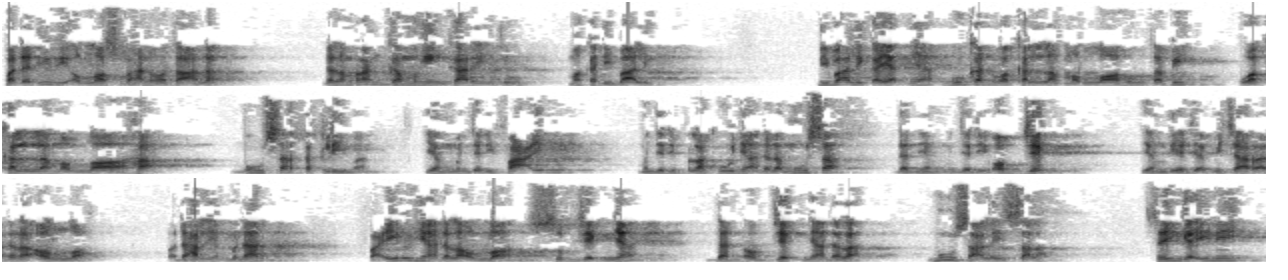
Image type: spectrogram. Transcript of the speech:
Pada diri Allah Subhanahu wa taala dalam rangka mengingkari itu maka dibalik. Dibalik ayatnya bukan wa kallamallahu tapi wa kallamallaha. Musa takliman. Yang menjadi fa'il menjadi pelakunya adalah Musa dan yang menjadi objek yang diajak bicara adalah Allah. Padahal yang benar Fa'ilnya adalah Allah, subjeknya dan objeknya adalah Musa alaihissalam. Sehingga ini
